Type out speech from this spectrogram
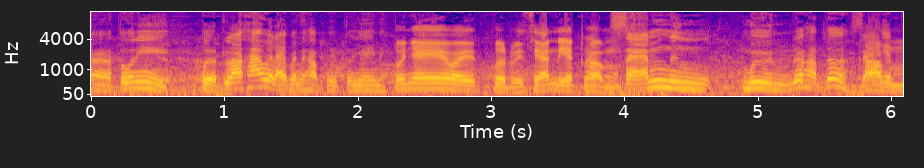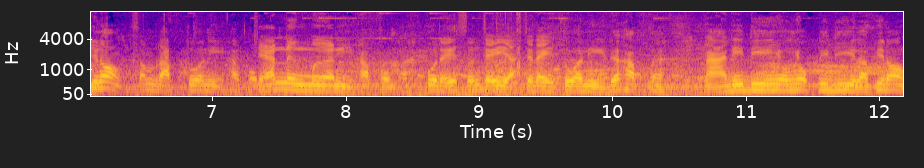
อ่าตัวนี้เปิดราคาไว้หลายเป็นครับนี่ตัวใหญ่นี่ตัวใหญ่ไว้เปิดไว้แสนเอ็ดครับ แสนหนึ่งหมื่นเด้อครับเด้อแสนครับเอ็ดพี่น้องสำหรับตัวนี้ครับผม แสนหนึ่งหมื่น นี่ครับผมอะผู้ใดสนใจอยากจะได้ตัวนี้เด้อครับเนี่ยหนาดีๆยงยกๆดีๆล่ะพี่น้อง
